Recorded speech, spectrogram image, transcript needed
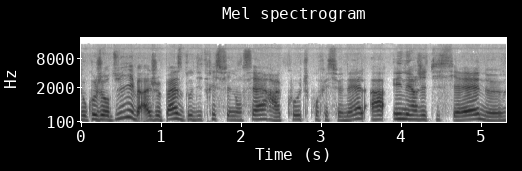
Donc aujourd'hui, bah, je passe d'auditrice financière à coach professionnel à énergéticienne, euh,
